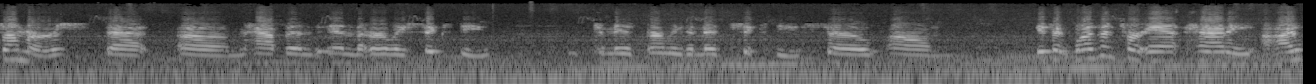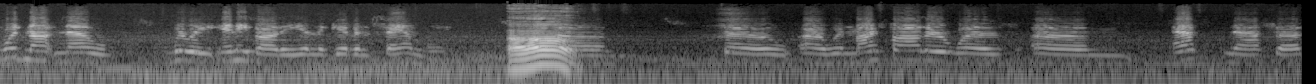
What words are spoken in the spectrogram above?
summers that um, happened in the early '60s to mid early to mid '60s. So, um, if it wasn't for Aunt Hattie, I would not know really anybody in the given family. Oh. Um, so uh, when my father was um, at NASA,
